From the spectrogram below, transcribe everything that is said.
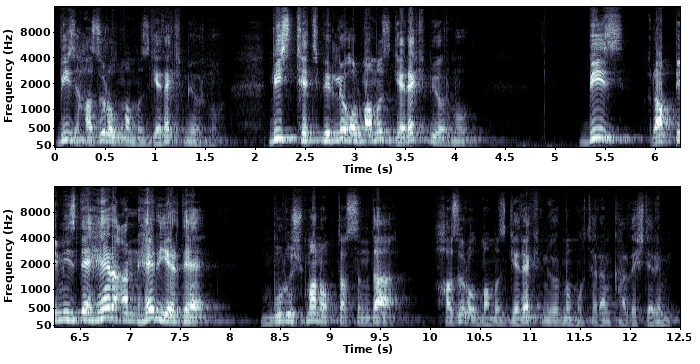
biz hazır olmamız gerekmiyor mu? Biz tedbirli olmamız gerekmiyor mu? Biz Rabbimizde her an her yerde buluşma noktasında hazır olmamız gerekmiyor mu muhterem kardeşlerim?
